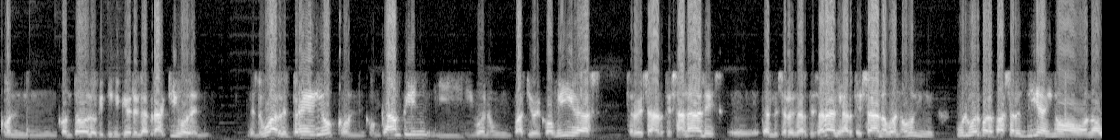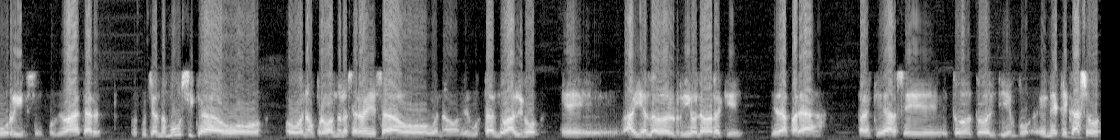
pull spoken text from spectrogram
con, con, todo lo que tiene que ver el atractivo del, del lugar, del predio, con, con camping y, bueno, un patio de comidas, cervezas artesanales, eh, están de cervezas artesanales, artesanos, bueno, un, un lugar para pasar el día y no, no aburrirse, porque va a estar escuchando música o, o bueno, probando una cerveza o bueno, degustando algo eh, ahí al lado del río, la verdad que le da para, para quedarse todo, todo el tiempo. En este caso,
